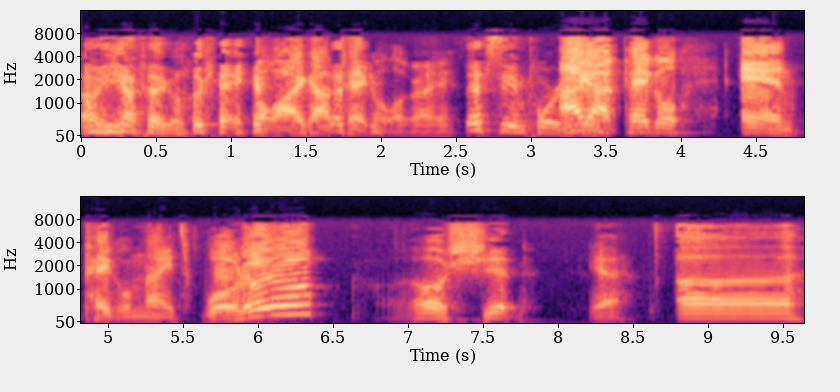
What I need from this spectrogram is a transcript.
Oh, you got Peggle. Okay. Oh, I got Peggle, alright. That's the important. I thing. got Peggle and Peggle Nights. What up? Oh shit. Yeah. Uh,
